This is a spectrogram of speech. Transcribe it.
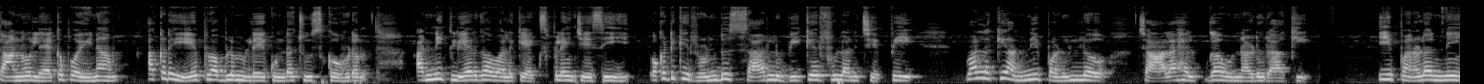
తాను లేకపోయినా అక్కడ ఏ ప్రాబ్లం లేకుండా చూసుకోవడం అన్నీ క్లియర్గా వాళ్ళకి ఎక్స్ప్లెయిన్ చేసి ఒకటికి రెండు సార్లు బీ కేర్ఫుల్ అని చెప్పి వాళ్ళకి అన్ని పనుల్లో చాలా హెల్ప్గా ఉన్నాడు రాఖీ. ఈ పనులన్నీ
